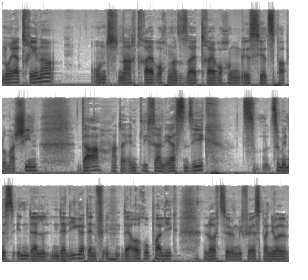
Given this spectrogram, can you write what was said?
Neuer Trainer, und nach drei Wochen, also seit drei Wochen, ist jetzt Pablo Maschin da, hat er endlich seinen ersten Sieg zumindest in der, in der Liga, denn in der Europa League läuft es ja irgendwie für Espanyol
